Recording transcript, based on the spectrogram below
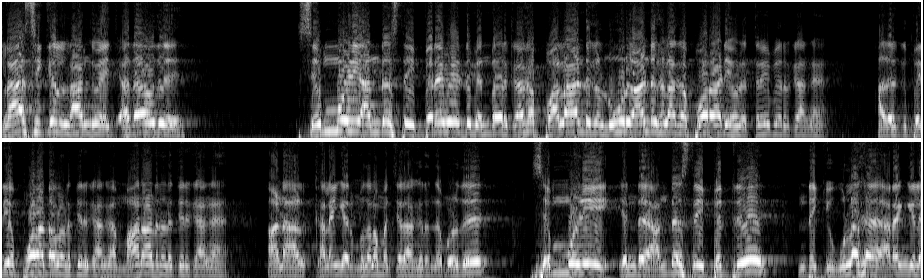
கிளாசிக்கல் லாங்குவேஜ் அதாவது செம்மொழி அந்தஸ்தை பெற வேண்டும் என்பதற்காக பல ஆண்டுகள் நூறு ஆண்டுகளாக போராடியவர் எத்தனை பேர் இருக்காங்க? அதற்கு பெரிய போராட்டம் நடத்தியிருக்காங்க மாநாடு நடத்தியிருக்காங்க. ஆனால் கலைஞர் முதலமைச்சராக இருந்த பொழுது செம்மொழி என்ற அந்தஸ்தை பெற்று இன்றைக்கு உலக அரங்கில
